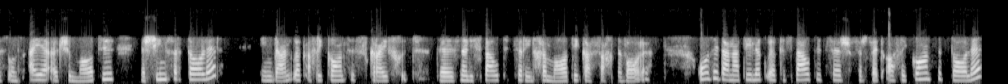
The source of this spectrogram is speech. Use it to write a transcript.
is ons eie Automatu masjienvertaler en dan ook Afrikaanse skryfgoed. Dit is nou die speltoetser en grammatika sagte ware. Ons het dan natuurlik ook 'n speltoetser vir Suid-Afrikaanse tale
